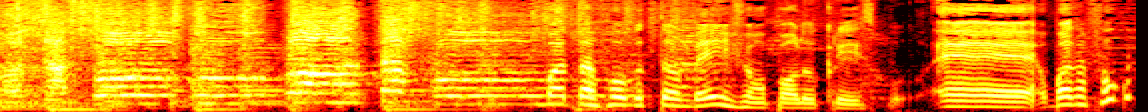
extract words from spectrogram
Botafogo, Botafogo. O Botafogo também, João Paulo Crespo. É, o Botafogo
